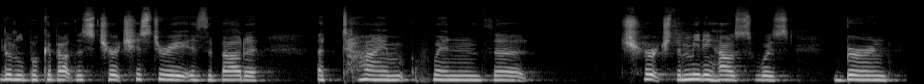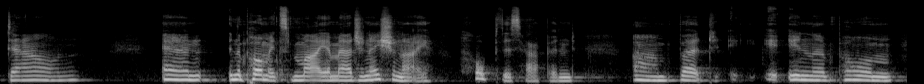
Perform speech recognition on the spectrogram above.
little book about this church history is about a, a time when the church, the meeting house, was burned down. And in the poem, it's my imagination. I hope this happened. Um, but in the poem,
